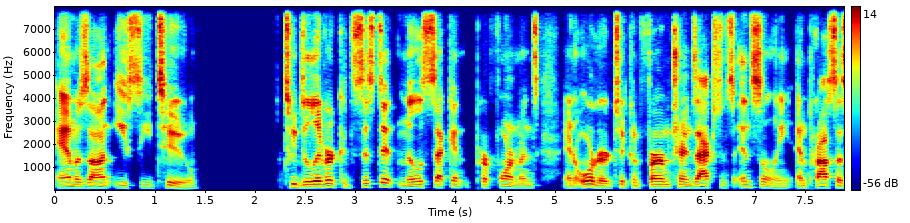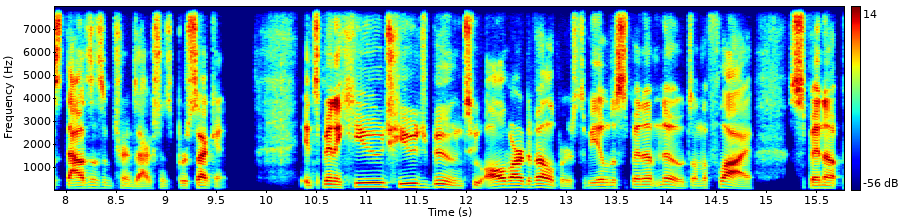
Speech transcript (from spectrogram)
Amazon EC2 to deliver consistent millisecond performance in order to confirm transactions instantly and process thousands of transactions per second. It's been a huge, huge boon to all of our developers to be able to spin up nodes on the fly, spin up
